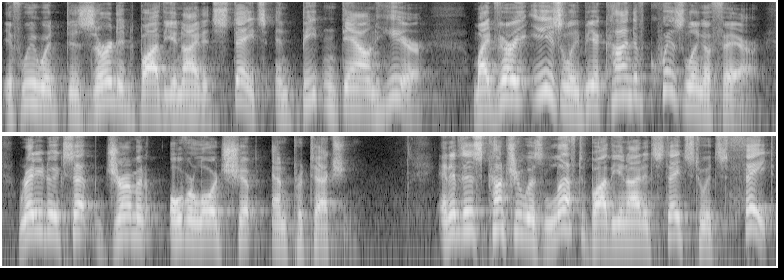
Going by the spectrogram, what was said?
if we were deserted by the United States and beaten down here, might very easily be a kind of quisling affair, ready to accept German overlordship and protection. And if this country was left by the United States to its fate,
